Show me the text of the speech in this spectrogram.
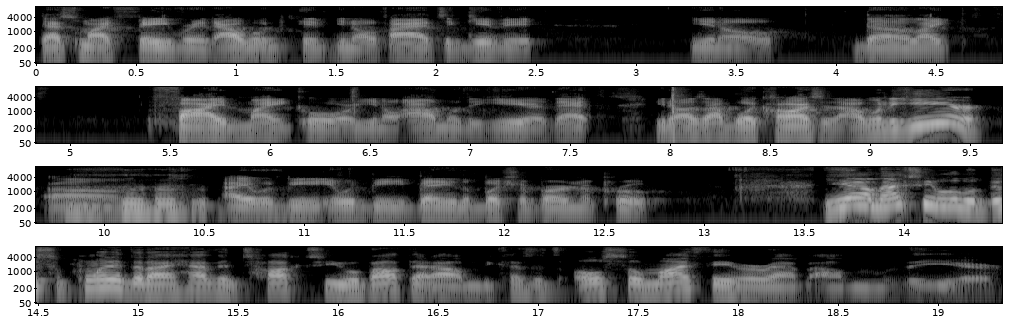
that's my favorite. I would if you know if I had to give it, you know, the like five mic or you know album of the year. That you know as our boy Carr says, album of the year. Um, I would be it would be Benny the Butcher, Burden of Proof. Yeah, I'm actually a little disappointed that I haven't talked to you about that album because it's also my favorite rap album of the year.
